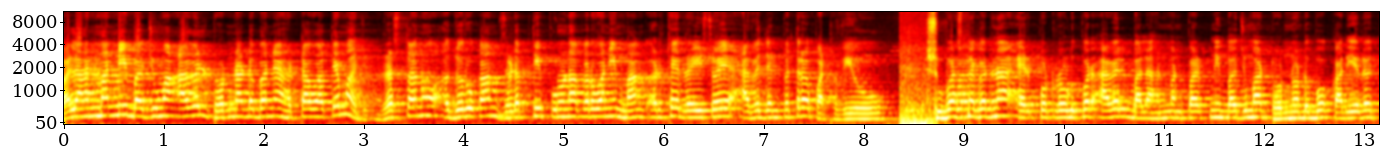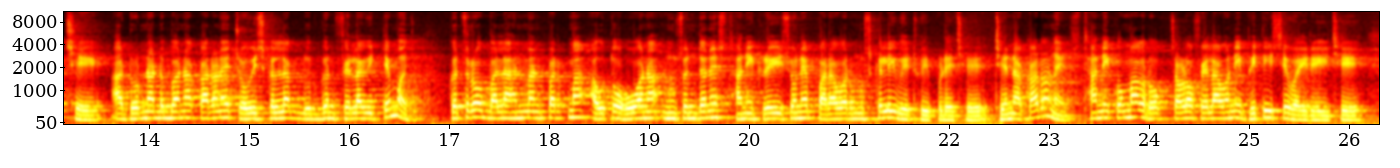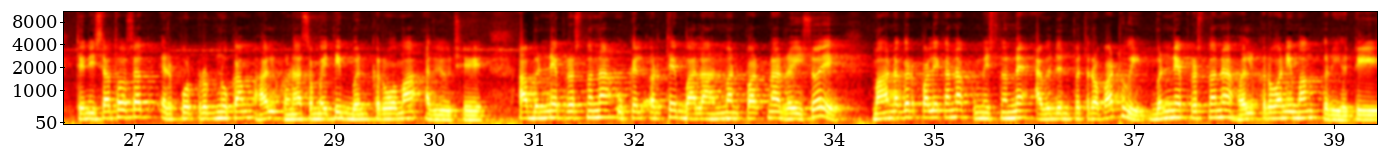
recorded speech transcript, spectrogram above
ભલા હનુમાનની બાજુમાં આવેલ ઢોરના ડબ્બાને હટાવવા તેમજ રસ્તાનું અધૂરું કામ ઝડપથી પૂર્ણ કરવાની માંગ અર્થે રહીશોએ આવેદનપત્ર પાઠવ્યું. સુભાષનગરના એરપોર્ટ રોડ ઉપર આવેલ બાલા હનુમાન પાર્કની બાજુમાં ઢોરનો ડબ્બો કાર્યરત છે. આ ઢોરના ડબ્બાના કારણે ચોવીસ કલાક દુર્ગંધ ફેલાવી તેમજ કચરો બાલા હનુમાન પાર્કમાં આવતો હોવાના અનુસંધાને સ્થાનિક રહીશોને પારાવાર મુશ્કેલી વેઠવી પડે છે, જેના કારણે સ્થાનિકોમાં રોગચાળો ફેલાવાની ભીતિ સેવાઈ રહી છે. તેની સાથોસાથ એરપોર્ટ રોડનું કામ હાલ ઘણા સમયથી બંધ કરવામાં આવ્યું છે. આ બંને પ્રશ્નના ઉકેલ અર્થે બાલા હનુમાન પાર્કના રહીશોએ મહાનગરપાલિકાના કમિશનરને આવેદનપત્ર પાઠવી બંને પ્રશ્નને હલ કરવાની માંગ કરી હતી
